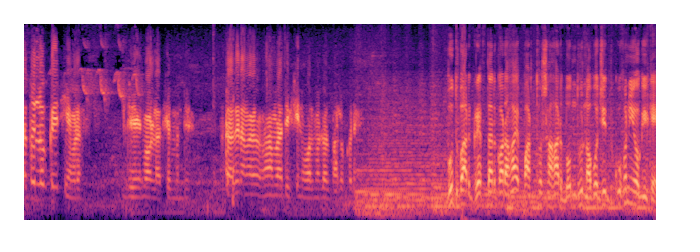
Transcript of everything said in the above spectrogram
নতুন লোক পেয়েছি আমরা যে ইনভলভ আছে মধ্যে। তাদের আমরা আমরা দেখছি ইনভলভমেন্ট ভালো করে। বুধবার গ্রেফতার করা হয় পার্থ সাহার বন্ধু নবজিৎ কুহনিয়োগীকে।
